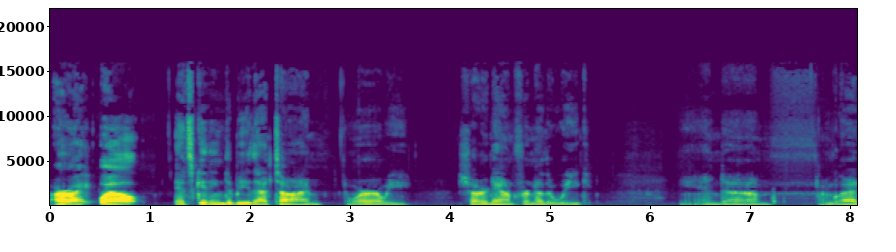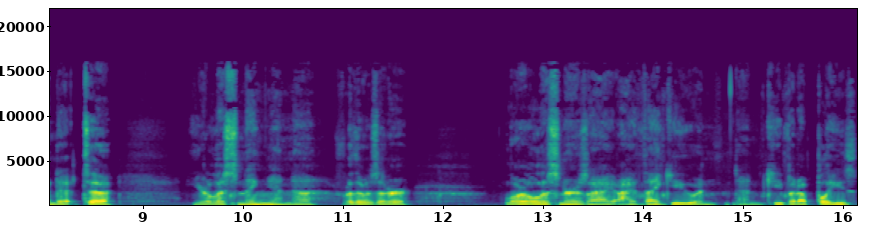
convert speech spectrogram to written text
all right. Well, it's getting to be that time where we shut her down for another week. And um, I'm glad that uh, you're listening. And uh, for those that are loyal listeners, I, I thank you and, and keep it up, please.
